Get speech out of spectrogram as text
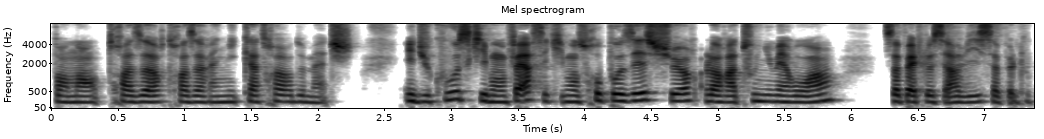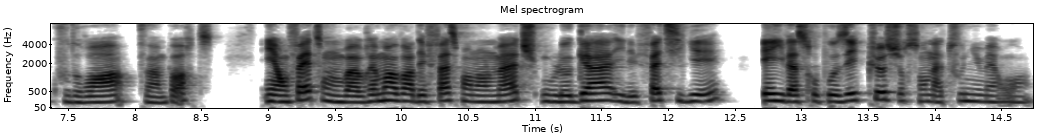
pendant 3 heures, 3 heures et demie, 4 heures de match. Et du coup, ce qu'ils vont faire, c'est qu'ils vont se reposer sur leur atout numéro un, ça peut être le service, ça peut être le coup droit, peu importe. Et en fait, on va vraiment avoir des phases pendant le match où le gars, il est fatigué et il va se reposer que sur son atout numéro un.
